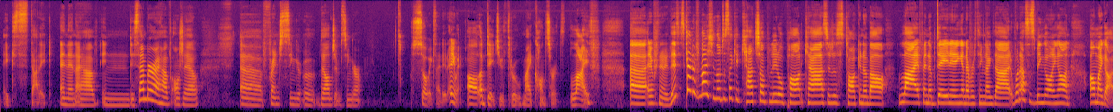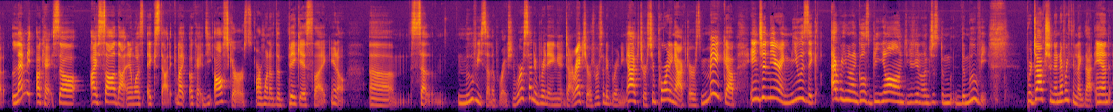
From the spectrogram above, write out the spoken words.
ecstatic. And then I have in December I have Angèle, uh, French singer, uh, Belgium singer. So excited. Anyway, I'll update you through my concerts live. Uh, and everything like this. It's kind of nice, you know, just like a catch up little podcast and just talking about life and updating and everything like that. What else has been going on? Oh my god. Let me okay, so I saw that and was ecstatic. Like, okay, the Oscars are one of the biggest, like, you know, um, movie celebration. We're celebrating directors, we're celebrating actors, supporting actors, makeup, engineering, music, everything that goes beyond, you know, just the, the movie, production, and everything like that. And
